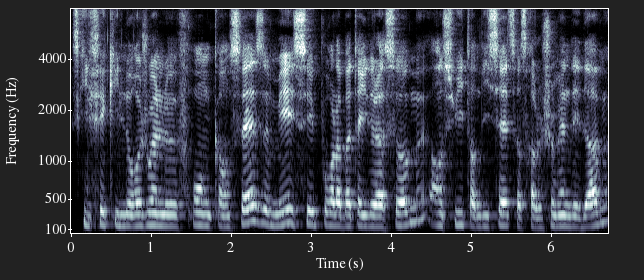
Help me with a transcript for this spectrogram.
ce qui fait qu'il ne rejoint le front qu'en 16, mais c'est pour la bataille de la Somme. Ensuite, en 17, ça sera le chemin des dames.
